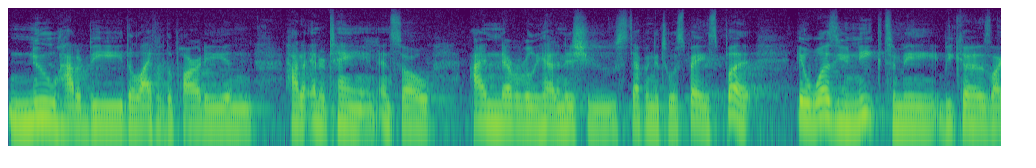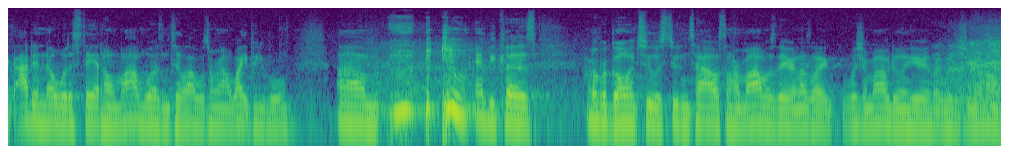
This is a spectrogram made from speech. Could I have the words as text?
knew how to be the life of the party and how to entertain. And so I never really had an issue stepping into a space. But it was unique to me because like I didn't know what a stay-at-home mom was until I was around white people. Um, and because I remember going to a student's house and her mom was there and I was like, what's your mom doing here? Like, when did she go home?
